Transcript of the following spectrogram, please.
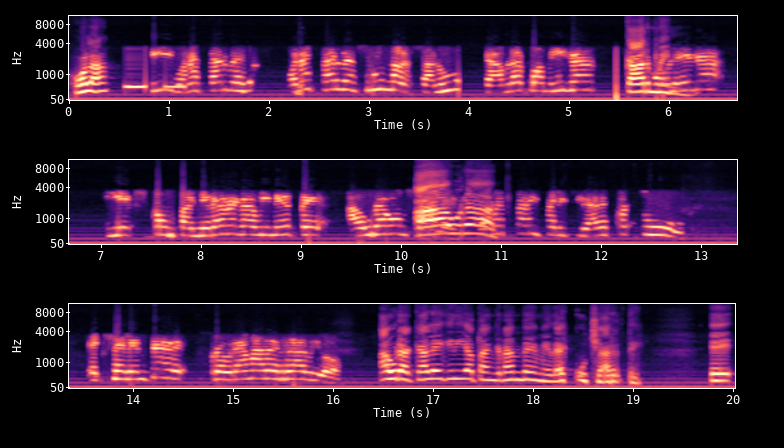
Hola. Sí, buenas tardes. Buenas tardes, Zulma. Saludos. Te habla tu amiga Carmen. Colega y ex compañera de gabinete Aura González. Aura. ¿Cómo estás? Y felicidades por tu excelente programa de radio. Aura, qué alegría tan grande me da escucharte. Eh,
